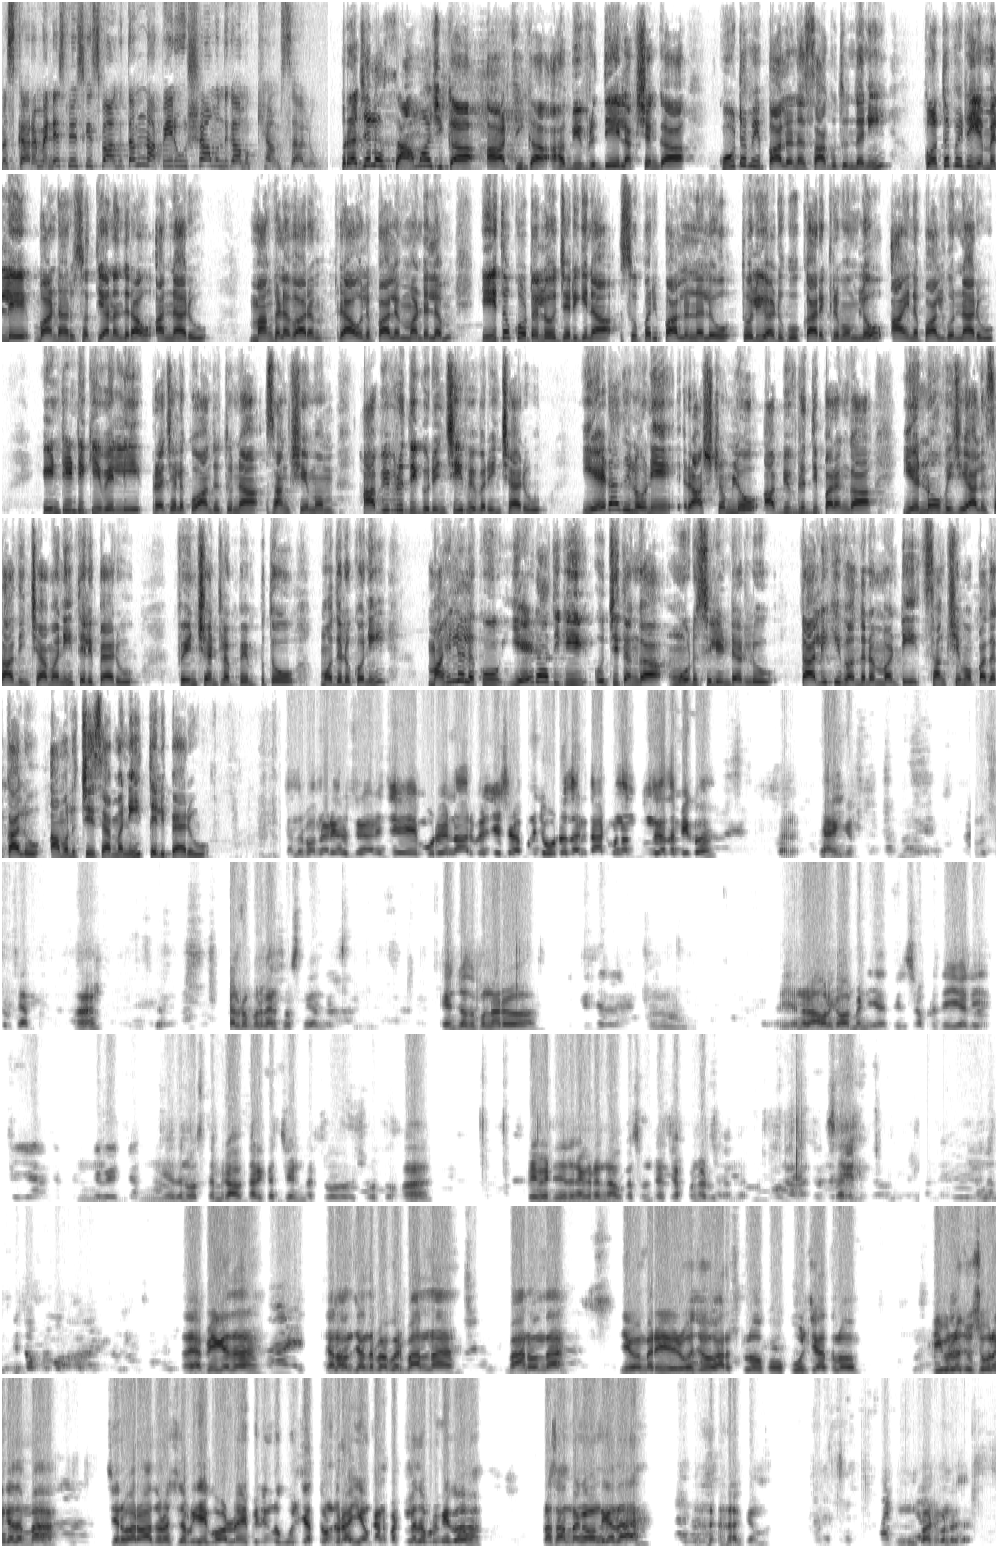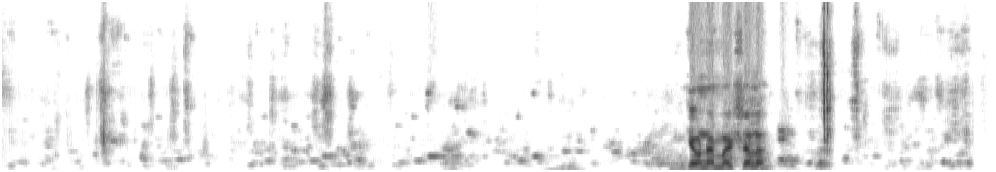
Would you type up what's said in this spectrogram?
నమస్కారం. ఎన్ఎస్ న్యూస్కి స్వాగతం. నా పేరు ఉషా. ముందుగా ముఖ్యాంశాలు. ప్రజల సామాజిక ఆర్థిక అభివృద్ధే లక్ష్యంగా కూటమి పాలన సాగుతుందని కొత్తపేట ఎమ్మెల్యే బండారు సత్యానందరావు అన్నారు. మంగళవారం రావులపాలెం మండలం ఈతకోటలో జరిగిన సుపరిపాలనలో తొలి అడుగు కార్యక్రమంలో ఆయన పాల్గొన్నారు. ఇంటింటికి వెళ్ళి ప్రజలకు అందుతున్న సంక్షేమం అభివృద్ధి గురించి వివరించారు. ఏడాదిలోనే రాష్ట్రంలో అభివృద్ధి పరంగా ఎన్నో విజయాలు సాధించామని తెలిపారు. పెన్షన్ల పెంపుతో మొదలుకొని మహిళలకు ఏడాదికి ఉచితంగా మూడు సిలిండర్లు తలికి వందనం వంటి సంక్షేమ పథకాలు అమలు చేశామని తెలిపారు. చంద్రబాబు నాయుడు గారు వచ్చిన నుంచి మూడు వేలు నాలుగు వేలు చేసాడు అప్పటి నుంచి ఒకటో తారీఖు దాటుకుని అందుతుంది కదా మీకు? థ్యాంక్ యూ రూపాయలు పెన్షన్ వస్తుంది కదా ఏం చదువుకున్నారు? ఏదైనా రావాలి గవర్నమెంట్ తెలిసినప్పుడు చేయాలి. ఏదైనా వస్తే మీరు దరఖాస్తు చేయండి మరి చూద్దాం ప్రైవేట్ ఏదైనా ఎక్కడైనా అవకాశం ఉంటే చెప్పండి అడుగుతాను సరే హ్యాపీ కదా? ఎలా ఉంది చంద్రబాబు గారి పాలన? బాగానే ఉందా? ఏమో మరి రోజు అరెస్టులు కూల్ చేతలు టీవీలో చూసేవాళ్ళం కదమ్మా. శనివారం ఆదివారం వచ్చేటప్పుడు ఏ గోడలు ఏ బిల్డింగ్లో కూల్ చేస్తూ ఉండరు అయ్యేం కనపట్టలేదు ఇప్పుడు మీకు? ప్రశాంతంగా ఉంది కదా? ఓకే అమ్మా. పట్టుకోండి సార్ ఇంకేమున్నాయమ్మా విషయాలు?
